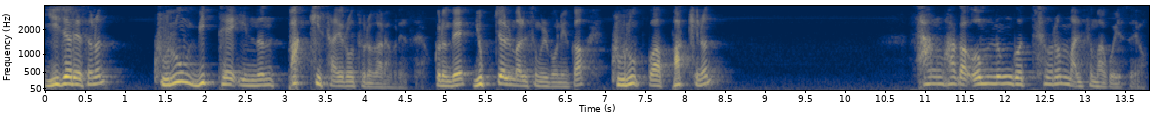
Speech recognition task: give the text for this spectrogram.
2절에서는 구름 밑에 있는 바퀴 사이로 들어가라 그랬어요. 그런데 6절 말씀을 보니까 그룹과 바퀴는 상하가 없는 것처럼 말씀하고 있어요.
